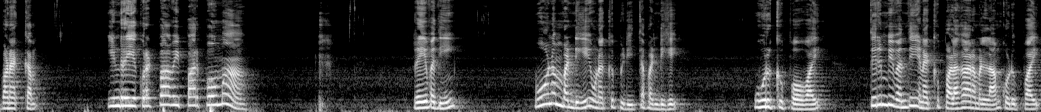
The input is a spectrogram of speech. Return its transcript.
வணக்கம். இன்றைய குரட்பாவை பார்ப்போமா? ரேவதி ஓணம் பண்டிகை உனக்கு பிடித்த பண்டிகை. ஊருக்கு போவாய். திரும்பி வந்து எனக்கு பலகாரமெல்லாம் கொடுப்பாய்.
